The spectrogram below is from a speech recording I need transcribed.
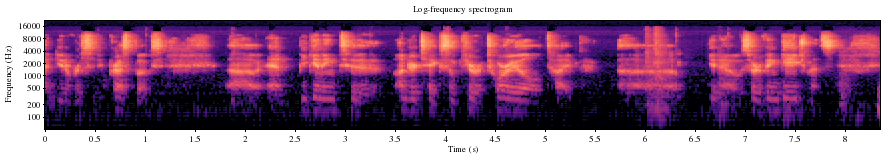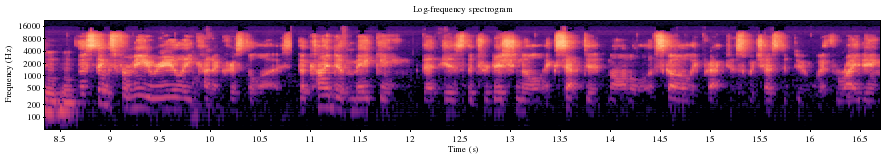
and university press books, uh, and beginning to undertake some curatorial type, uh, you know, sort of engagements. Mhm. Those things for me really kind of crystallized the kind of making that is the traditional accepted model of scholarly practice, which has to do with writing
